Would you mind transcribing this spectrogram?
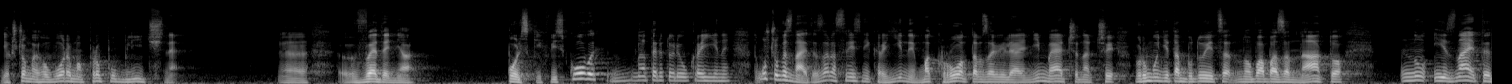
якщо ми говоримо про публічне е, ведення польських військових на території України, тому що ви знаєте, зараз різні країни, Макрон там заявляє, Німеччина чи в Румунії там будується нова база НАТО. Ну і знаєте,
